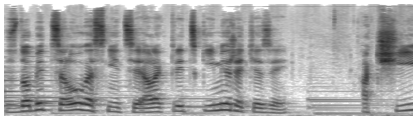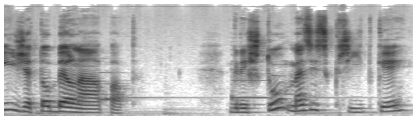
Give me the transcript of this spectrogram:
zdobit celou vesnici elektrickými řetězy a čí, že to byl nápad. Když tu mezi skřítky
